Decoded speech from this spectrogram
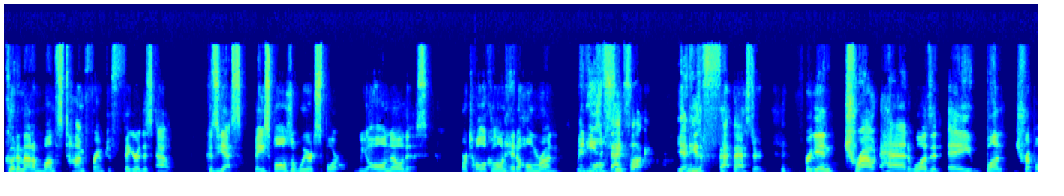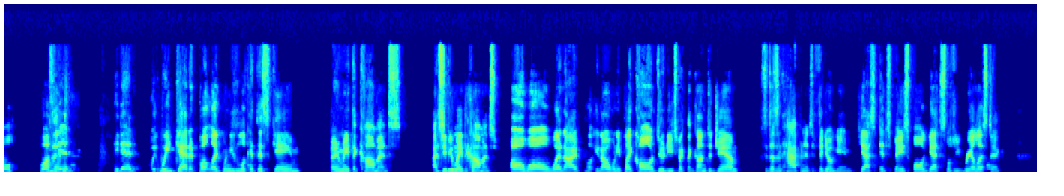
good amount of months time frame to figure this out. Because yes, baseball is a weird sport. We all know this. Bartolo Colon hit a home run. We've and he's a fat it. fuck. Yeah, and he's a fat bastard. Friggin' Trout had was it a bunt triple? Was He it? did. He did. We, we get it, but like when you look at this game and you make the comments, I see people make the comments. Oh well, when I you know when you play Call of Duty, you expect the gun to jam because it doesn't happen. It's a video game. Yes, it's baseball. Yes, it's supposed to be realistic,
